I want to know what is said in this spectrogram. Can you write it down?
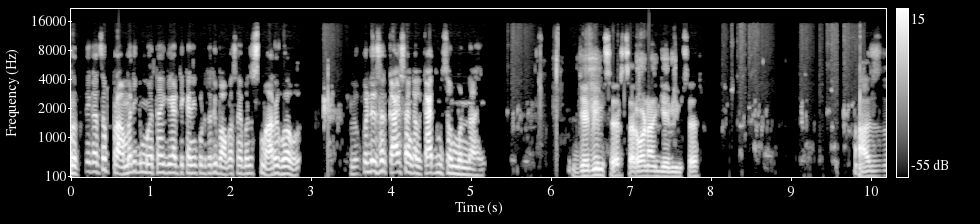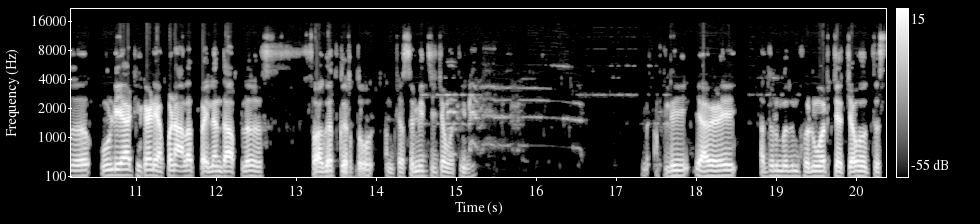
प्रत्येकाचं प्रामाणिक मत आहे की या ठिकाणी कुठेतरी बाबासाहेबांचं स्मारक व्हावं. लोखंडे सर काय सांगाल? काय तुमचं म्हणणं आहे? जय भीम सर सर्वांना जय भीम सर. आज उंड या ठिकाणी आपण आलात पहिल्यांदा. आपलं स्वागत करतो आमच्या समितीच्या वतीने. आपली यावेळी अधूनमधून फोनवर चर्चा होतच.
